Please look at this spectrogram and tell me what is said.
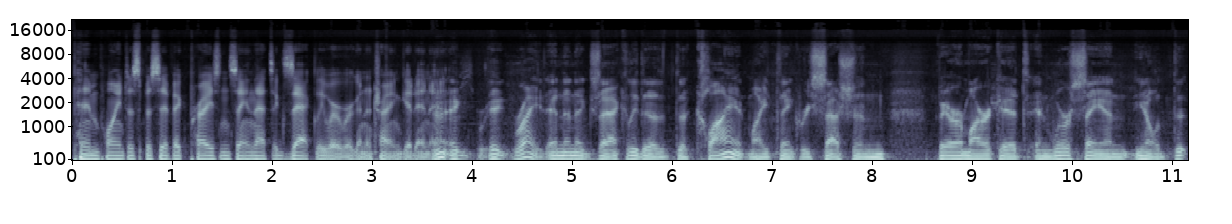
pinpoint a specific price and saying that's exactly where we're going to try and get in it. Right, and then exactly the the client might think recession, bear market, and we're saying you know th-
